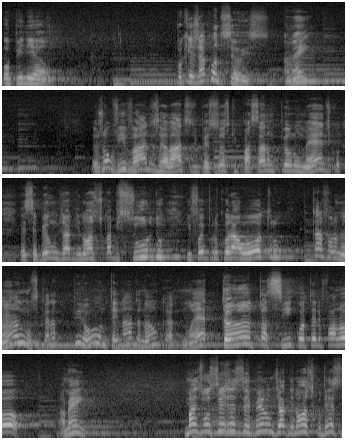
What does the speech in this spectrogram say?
opinião. Porque já aconteceu isso, amém? Eu já ouvi vários relatos de pessoas que passaram por um médico, recebeu um diagnóstico absurdo e foi procurar outro. O cara falou: Não, esse cara pirou, não tem nada, não, cara. Não é tanto assim quanto ele falou. Amém? Mas você receber um diagnóstico desse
